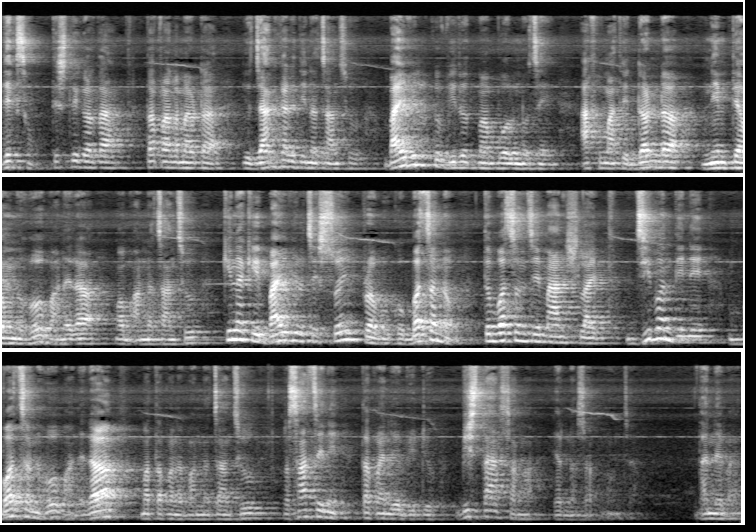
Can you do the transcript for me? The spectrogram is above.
देख्छौँ। त्यसले गर्दा तपाईँहरूलाई म एउटा यो जानकारी दिन चाहन्छु। बाइबलको विरोधमा बोल्नु चाहिँ आफूमाथि दण्ड निम्त्याउनु हो भनेर म भन्न चाहन्छु किनकि बाइबल चाहिँ स्वयं प्रभुको वचन हो त्यो वचन चाहिँ मानिसलाई जीवन दिने वचन हो भनेर म तपाईँलाई भन्न चाहन्छु र साँच्चै नै तपाईँले यो भिडियो विस्तारसँग हेर्न सक्नुहुन्छ धन्यवाद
